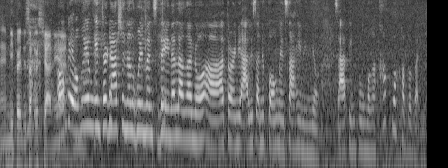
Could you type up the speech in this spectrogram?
Eh, hindi pwede sa Kristiyano yan. Okay, o ngayong International Women's Day na lang, ano, ah, Attorney Alice, ano po ang mensahe ninyo sa ating pong mga kapwa kababaihan?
